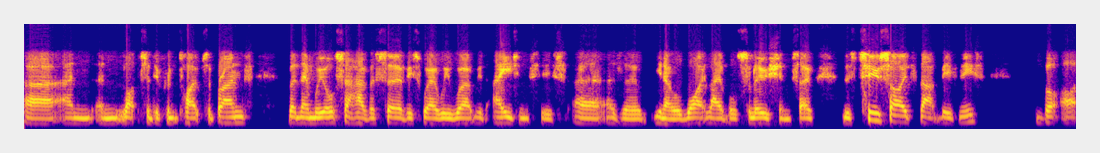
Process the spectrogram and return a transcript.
uh, and and lots of different types of brands. But then we also have a service where we work with agencies uh, as a you know a white label solution. So there's two sides to that business, but uh,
